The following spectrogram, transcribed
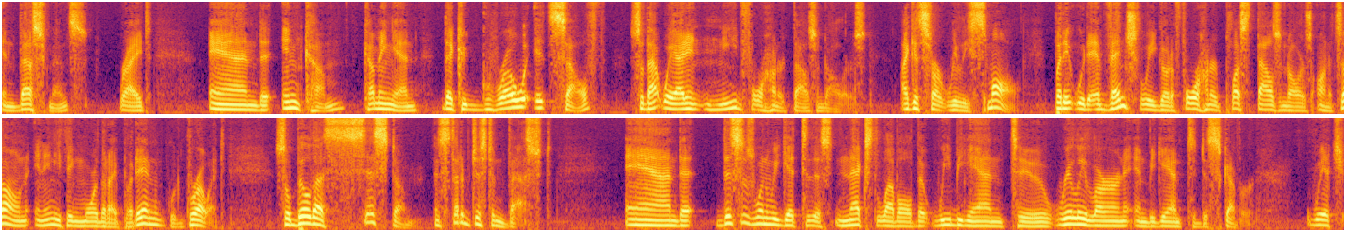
investments, right, and income coming in that could grow itself. So that way I didn't need $400,000. I could start really small, but it would eventually go to 400 plus thousand dollars on its own and anything more that I put in would grow it. So build a system instead of just invest. And this is when we get to this next level that we began to really learn and began to discover which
